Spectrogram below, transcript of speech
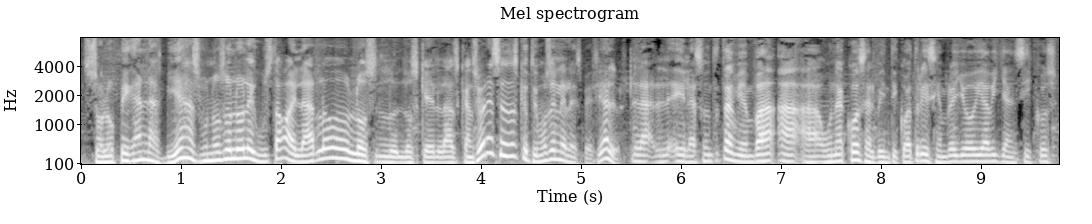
solo pegan las viejas? Uno solo le gusta bailar lo- los, los, los que las canciones esas que tuvimos en el especial. La- el asunto también va a, a una cosa. El 24 de diciembre yo oía villancicos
